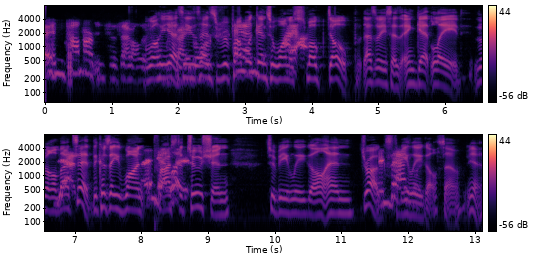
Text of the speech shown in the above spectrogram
and Thom Hartmann says that all the time. Well, yes, he says Republicans who want to I- smoke dope. That's what he says, and get laid. Well, Yes. that's it because they want And prostitution to be legal and drugs Exactly. to be legal. So, yeah,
